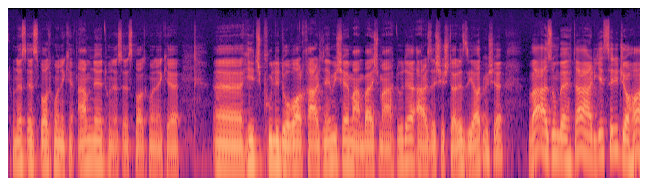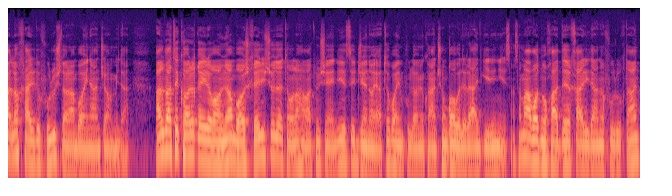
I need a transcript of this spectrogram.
تونست اثبات کنه که امنه تونست اثبات کنه که هیچ پولی دوبار خرج نمیشه منبعش محدوده ارزشش داره زیاد میشه. و از اون بهتر یه سری جاها الان خرید و فروش دارن با این انجام میدن. البته کار غیر قانونی هم باهاش خیلی شده. احتمالاً همتون شنیدید یه سری جنایت با این پولا می‌کنن چون قابل ردگیری نیست. مثلا مواد مخدر خریدن و فروختن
